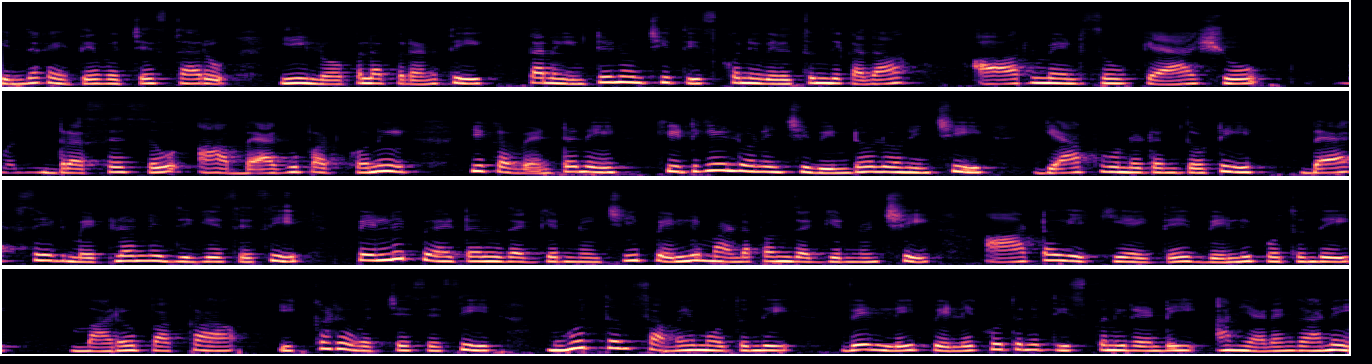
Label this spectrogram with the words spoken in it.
కిందకైతే వచ్చేస్తారు. ఈ లోపల ప్రణతి తన ఇంటి నుంచి తీసుకొని వెళ్తుంది కదా. ఆర్నమెంట్స్ క్యాషు డ్రెస్సెస్ ఆ బ్యాగ్ పట్టుకొని ఇక వెంటనే కిటికీలో నుంచి విండోలో నుంచి గ్యాప్ ఉండటంతో బ్యాక్ సైడ్ మెట్లన్నీ దిగేసేసి పెళ్ళి పేటల దగ్గర నుంచి పెళ్ళి మండపం దగ్గర నుంచి ఆటో ఎక్కి అయితే వెళ్ళిపోతుంది. మరోపక్క ఇక్కడ వచ్చేసేసి ముహూర్తం సమయం అవుతుంది వెళ్ళి పెళ్ళి కూతుని తీసుకుని రండి అని అనగానే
